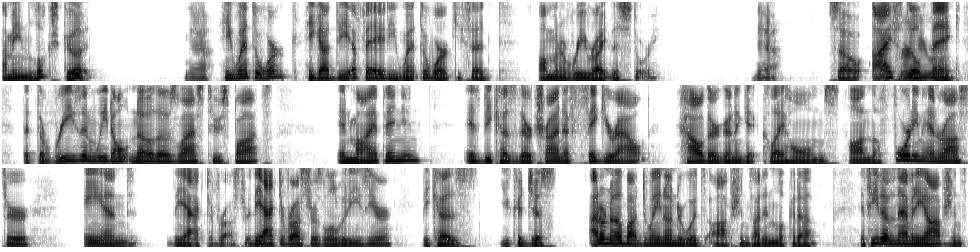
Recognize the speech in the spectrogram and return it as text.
I mean, looks good. Yeah. He went to work. He got DFA'd. He went to work. He said, I'm going to rewrite this story. Yeah. So I still you wrong. think that the reason we don't know those last two spots, in my opinion, is because they're trying to figure out how they're going to get Clay Holmes on the 40 man roster and the active roster. The active roster is a little bit easier because you could just, I don't know about Duane Underwood's options. I didn't look it up. If he doesn't have any options,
